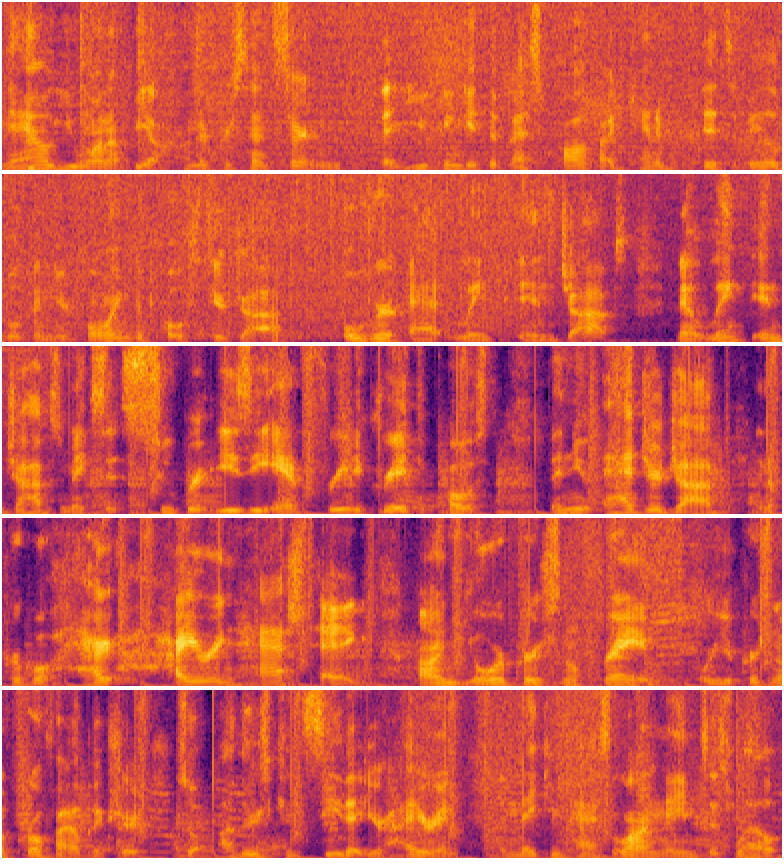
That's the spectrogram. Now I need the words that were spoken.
now you want to be 100% certain that you can get the best qualified candidates available then you're going to post your job over at linkedin jobs now, LinkedIn Jobs makes it super easy and free to create the post. Then you add your job in a purple hiring hashtag on your personal frame or your personal profile picture so others can see that you're hiring and they can pass along names as well.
